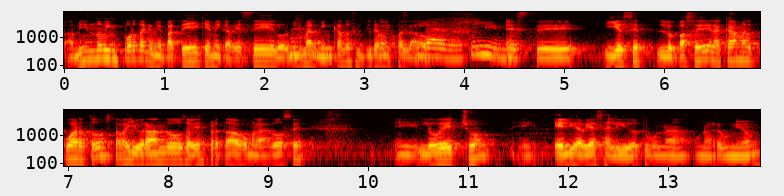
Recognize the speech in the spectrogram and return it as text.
A mí no me importa que me patee, que me cabecee, dormir mal. Me encanta sentir a mi hijo al lado. Claro, qué lindo. Este, y él se, lo pasé de la cama al cuarto, estaba llorando, se había despertado como a las 12. Eh, lo he hecho, eh, Eli había salido, tuvo una, una reunión,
